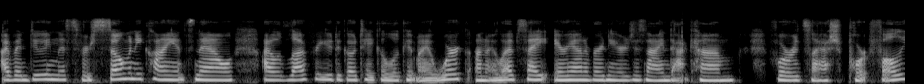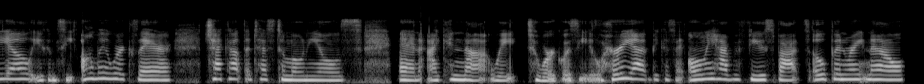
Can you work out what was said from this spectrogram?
I've been doing this for so many clients now. I would love for you to go take a look at my work on my website, ariannavernierdesign.com forward slash portfolio. You can see all my work there. Check out the testimonials, and I cannot wait to work with you. Hurry up because I only have a few spots open right now.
